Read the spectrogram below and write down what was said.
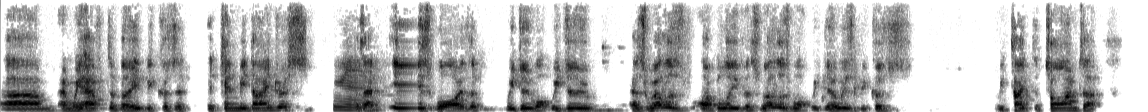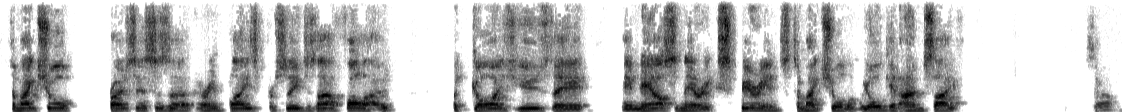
Um, and we have to be because it, it can be dangerous. yeah. But that is why that we do what we do, as well as I believe, as well as what we do, is because we take the time to to make sure processes are, are in place, procedures are followed, but guys use their their nous and their experience to make sure that we all get home safe. So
